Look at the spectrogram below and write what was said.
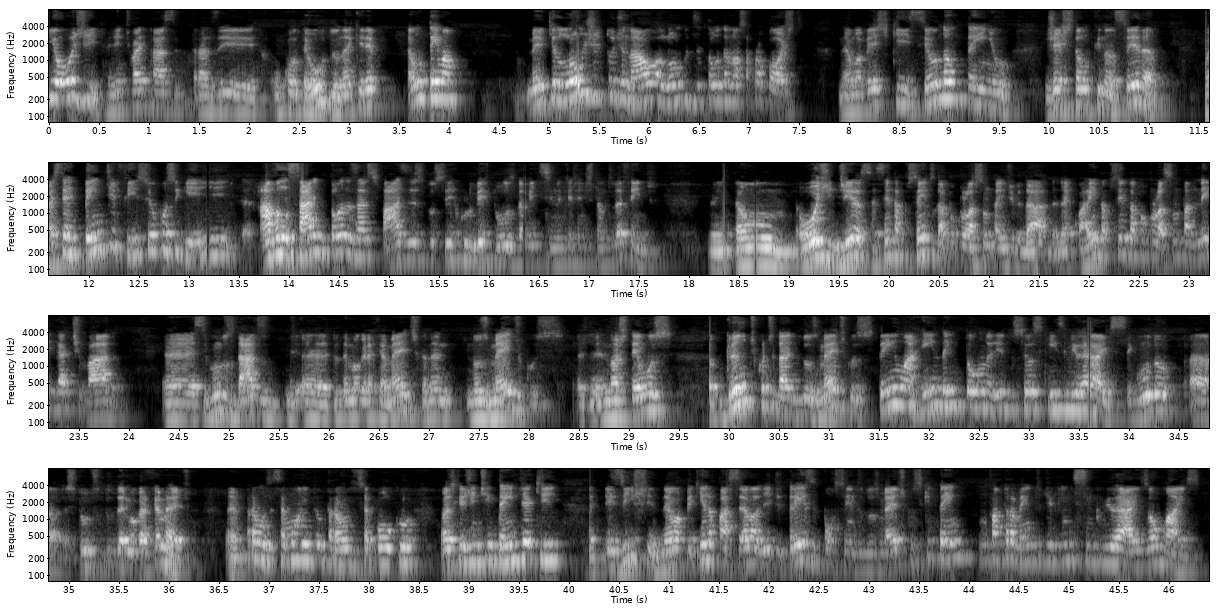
E hoje a gente vai tra trazer um conteúdo, né, que ele é um tema meio que longitudinal ao longo de toda a nossa proposta. Né? Uma vez que se eu não tenho gestão financeira, vai ser bem difícil eu conseguir avançar em todas as fases do círculo virtuoso da medicina que a gente tanto defende. Então, hoje em dia, 60% da população está endividada, né? 40% da população está negativada. É, segundo os dados é, do Demografia Médica, né, nos médicos, nós temos grande quantidade dos médicos tem uma renda em torno ali dos seus 15 mil reais, segundo uh, estudos do Demografia Médica. Né? Para uns isso é muito, para uns isso é pouco, mas o que a gente entende é que existe né, uma pequena parcela ali de 13% dos médicos que tem um faturamento de 25 mil reais ou mais.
